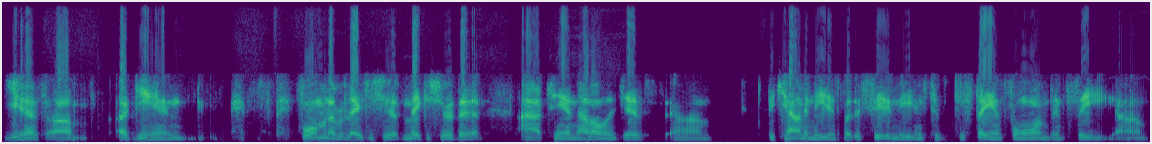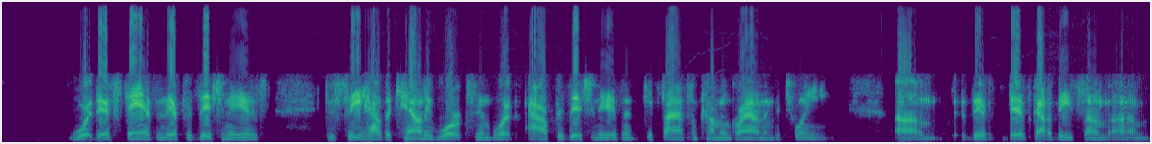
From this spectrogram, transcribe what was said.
Yes. Um, again, forming a relationship, making sure that I attend not only just um, the county meetings, but the city meetings to, to stay informed and see um, what their stance and their position is, to see how the county works and what our position is, and to find some common ground in between. Um, there, there's got to be some um,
